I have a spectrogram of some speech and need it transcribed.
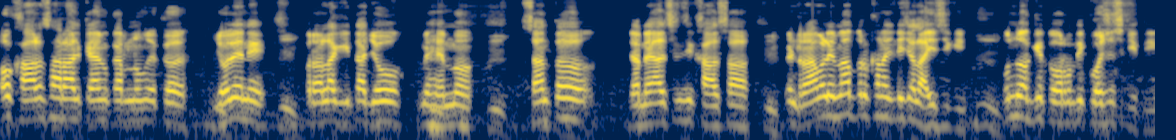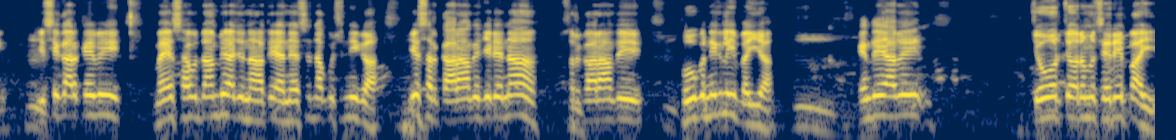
ਉਹ ਖਾਲਸਾ ਰਾਜ ਕਾਇਮ ਕਰਨ ਨੂੰ ਇੱਕ ਯੋਧੇ ਨੇ ਉਪਰਾਲਾ ਕੀਤਾ ਜੋ ਮੁਹਿੰਮ ਸੰਤ ਜਰਨੈਲ ਸਿੰਘ ਜੀ ਖਾਲਸਾ ਪਿੰਡਰਾਂ ਵਾਲੇ ਮਹਾਂਪੁਰਖਾਂ ਨੇ ਜਿਹੜੀ ਚਲਾਈ ਸੀਗੀ ਉਹਨੂੰ ਅੱਗੇ ਤੋਰਨ ਦੀ ਕੋਸ਼ਿਸ਼ ਕੀਤੀ। ਇਸੇ ਕਰਕੇ ਵੀ ਮੈਂ ਸਬਦਾਂ ਵੀ ਅੱਜ ਨਾ ਤੇ ਐਨਐਸ ਦਾ ਕੁਝ ਨਹੀਂਗਾ ਇਹ ਸਰਕਾਰਾਂ ਦੇ ਜਿਹੜੇ ਨਾ ਸਰਕਾਰਾਂ ਦੀ ਫੂਕ ਨਿਕਲੀ ਪਈ ਆ। ਕਹਿੰਦੇ ਆ ਵੀ ਚੋਰ ਚੋਰ ਮਸੇਰੇ ਭਾਈ।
